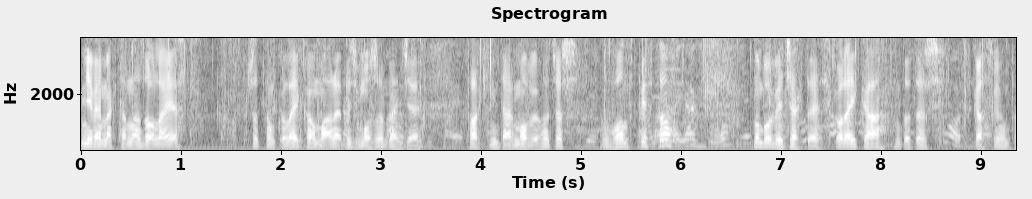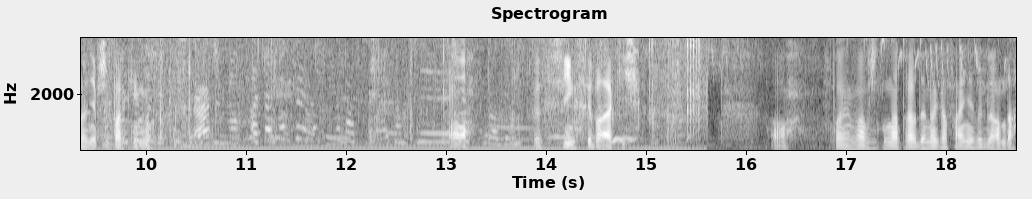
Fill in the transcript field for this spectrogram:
Nie wiem jak tam na dole jest przed tą kolejką, ale być może będzie parking darmowy, chociaż wątpię w to. No bo wiecie jak to jest. Kolejka to też skasują pewnie przy parkingu. O, to jest Sfinks chyba jakiś. O, powiem wam, że to naprawdę mega fajnie wygląda.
